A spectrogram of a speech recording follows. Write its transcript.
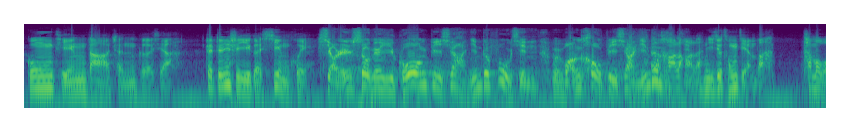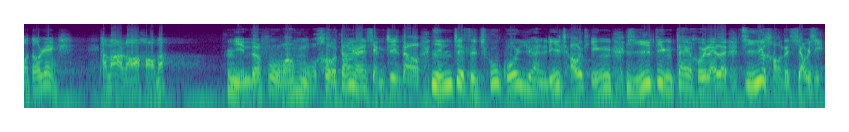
宫廷大臣阁下，这真是一个幸会。小人受命于国王陛下您的父亲，王后陛下您的。好了好了，你就从简吧。他们我都认识。他们二老好吗？您的父王母后当然想知道，您这次出国远离朝廷，一定带回来了极好的消息，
